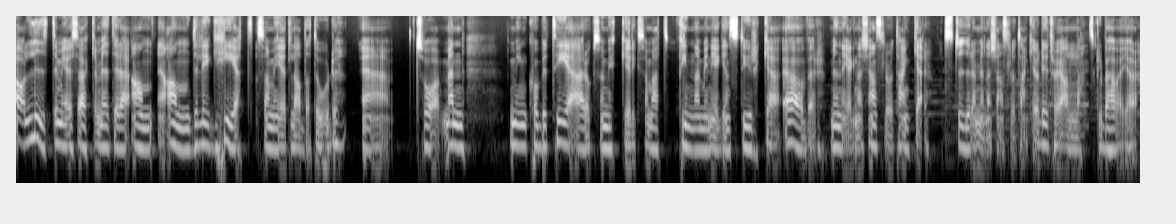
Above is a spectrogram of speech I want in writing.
ja, lite mer söka mig till det an, andlighet som är ett laddat ord. Eh, så, men min KBT är också mycket liksom att finna min egen styrka över mina egna känslor och tankar. Att styra mina känslor och tankar och det tror jag alla skulle behöva göra.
